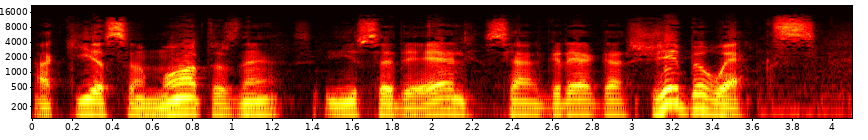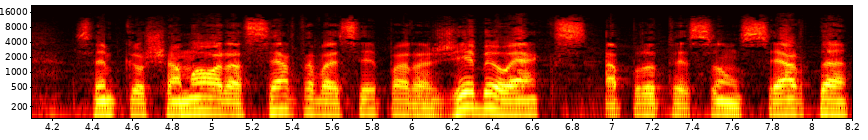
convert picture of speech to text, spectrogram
aqui a Sam Motors, né? E o CDL se agrega GBUX. Sempre que eu chamar a hora certa vai ser para GBUX, a proteção certa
